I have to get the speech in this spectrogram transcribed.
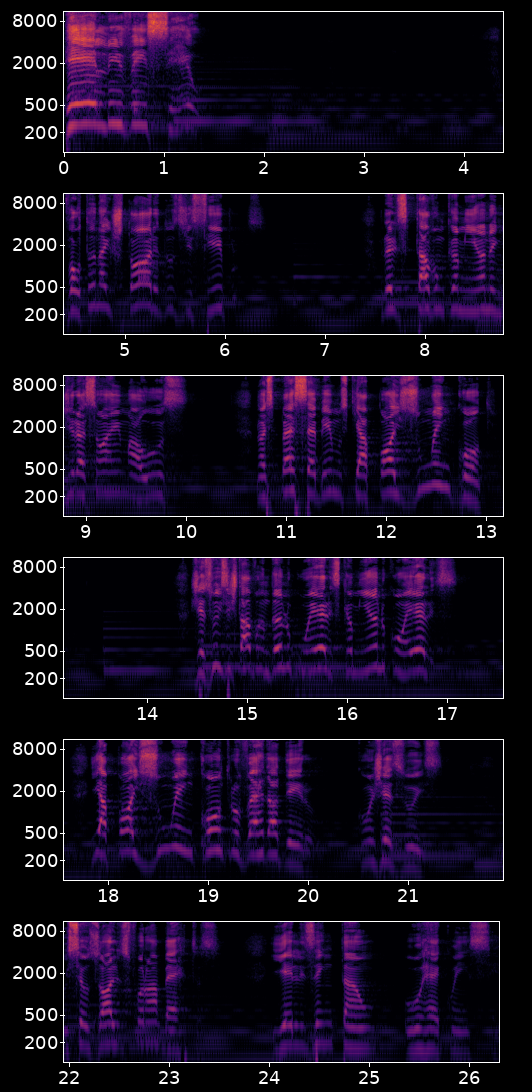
Ele venceu. Voltando à história dos discípulos, quando eles estavam caminhando em direção a Emaús, nós percebemos que após um encontro, Jesus estava andando com eles, caminhando com eles, e após um encontro verdadeiro com Jesus, os seus olhos foram abertos, e eles então o reconheceram.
